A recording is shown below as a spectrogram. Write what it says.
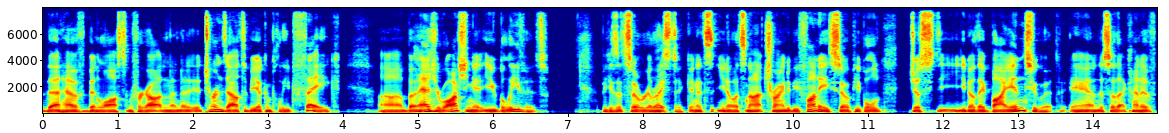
that have been lost and forgotten, and it turns out to be a complete fake. Uh, but mm-hmm. as you're watching it, you believe it because it's so realistic, right. and it's you know it's not trying to be funny, so people just you know they buy into it, and so that kind of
